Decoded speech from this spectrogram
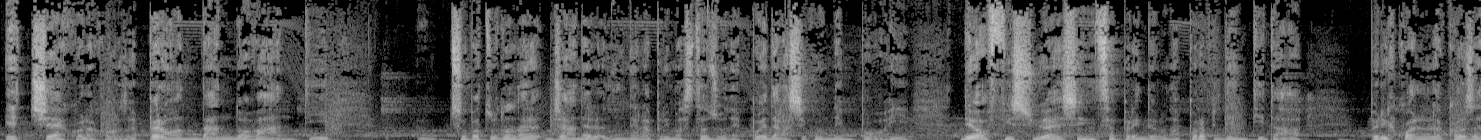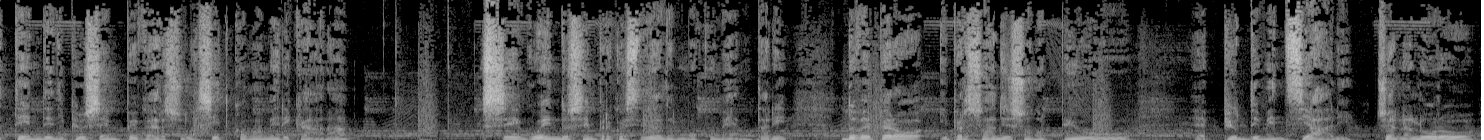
E c'è quella cosa, però andando avanti soprattutto nella, già nel, nella prima stagione e poi dalla seconda in poi The Office US inizia a prendere una propria identità per il quale la cosa tende di più sempre verso la sitcom americana, seguendo sempre questa idea del mockumentary, dove però i personaggi sono più, eh, più demenziali, cioè la loro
